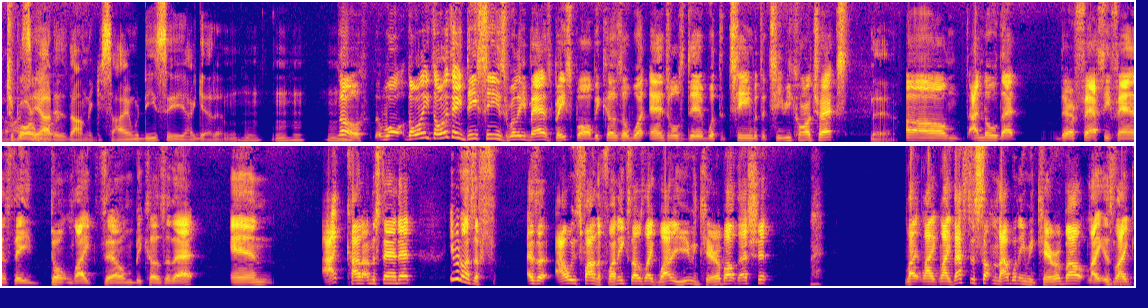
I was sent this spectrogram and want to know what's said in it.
Oh, to I Baltimore. see how it is, Dominic. You sign with DC. I get it. hmm hmm No, well, the only the only thing DC is really mad is baseball because of what Angelos did with the team with the TV contracts. Yeah. Um, I know that are Fancy fans they don't like them because of that, and I kind of understand that. Even though as a as a, I always found it funny because I was like, why do you even care about that shit? Like, like, like that's just something I wouldn't even care about. Like, it's like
